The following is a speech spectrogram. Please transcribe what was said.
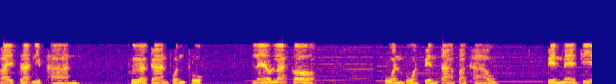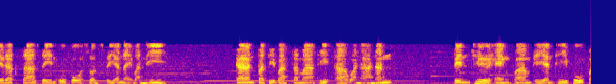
ไปพระนิพพาน เพื่อการพ้นทุกข์ แล้วละก็ควรบวชเป็นตาปะขาว เป็นแม่ชีรักษาศีลอุโบสถเสียในวันนี้ การปฏิบัติสมาธิภาวนานั้น เป็นชื่อแห่งความเพียรที่ผู้ป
